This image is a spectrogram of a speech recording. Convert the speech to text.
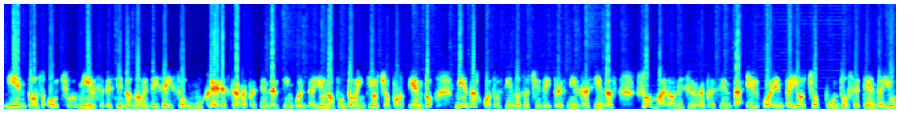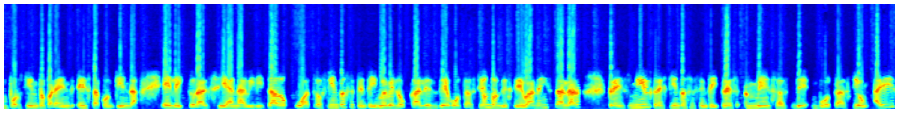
508.796 son mujeres, que representa el 51.28%, mientras 483.300 son varones y representa el 48.71% para esta contienda electoral. Se han habilitado 479 locales de votación donde se van a instalar 3.363 mesas de votación. Ahí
